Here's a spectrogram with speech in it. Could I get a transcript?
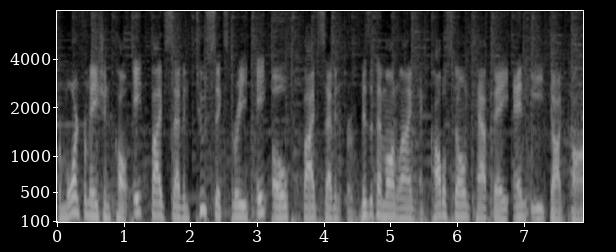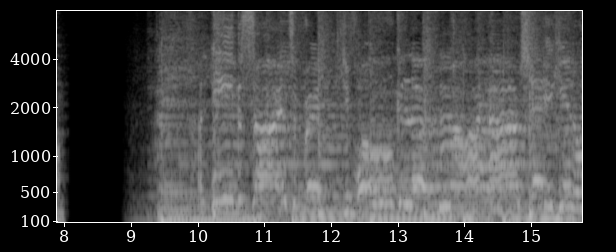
For more information, call 857 263 8057 or visit them online at cobblestonecafene.com. I need the sign to break. You've woken up my heart. I'm shaking.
